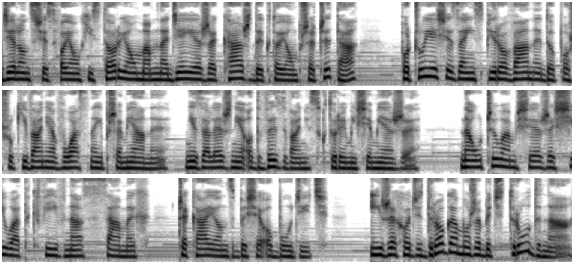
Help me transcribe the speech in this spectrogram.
dzieląc się swoją historią, mam nadzieję, że każdy, kto ją przeczyta, poczuje się zainspirowany do poszukiwania własnej przemiany, niezależnie od wyzwań, z którymi się mierzy. Nauczyłam się, że siła tkwi w nas samych, czekając, by się obudzić. I że choć droga może być trudna,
